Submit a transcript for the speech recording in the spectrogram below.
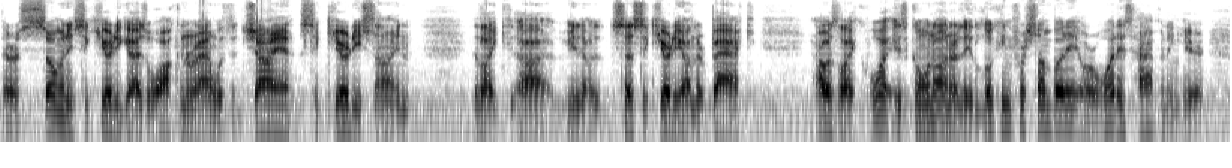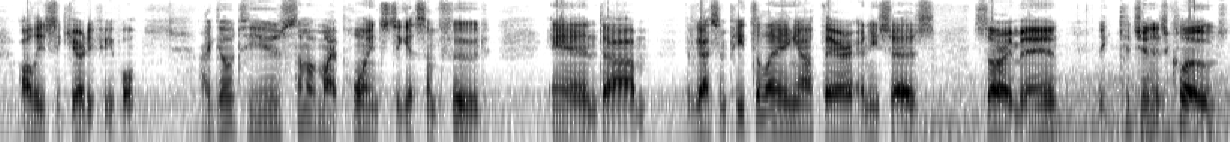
There were so many security guys walking around with a giant security sign, like, uh, you know, says security on their back I was like, what is going on? Are they looking for somebody or what is happening here? All these security people. I go to use some of my points to get some food, and um, they've got some pizza laying out there, and he says, Sorry, man, the kitchen is closed.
